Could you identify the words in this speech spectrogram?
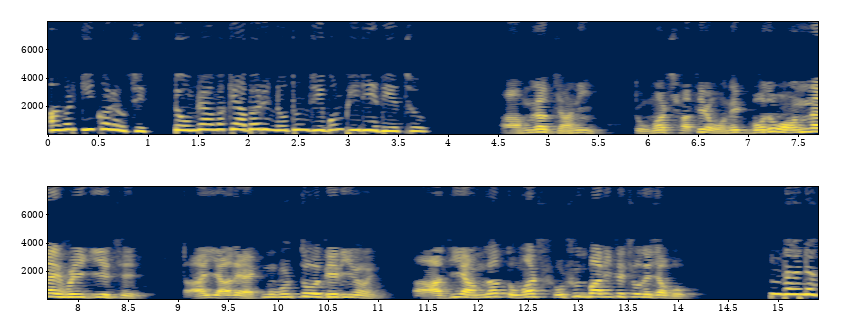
আমার কি করা উচিত? তোমরা আমাকে আবার নতুন জীবন ফিরিয়ে দিয়েছ। আমরা জানি তোমার সাথে অনেক বড় অন্যায় হয়ে গিয়েছে। তাই আর এক মুহূর্তও দেরি নয়। আজই আমরা তোমার শ্বশুর বাড়িতে চলে যাব। না না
